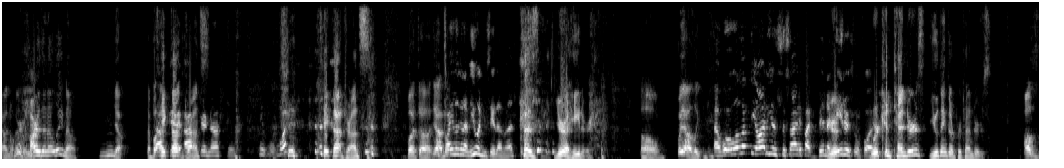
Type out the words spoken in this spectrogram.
I know We're LA, higher than LA now. yeah, And- but Take that, Drance. after Nashville. hey, what? Take that, Drance. but uh, yeah, Why are you no, looking at me when you say that, man? Because you're a hater. um, but yeah, like Uh, we'll, we'll let the audience decide if I've been a You're- hater so far. We're contenders. You think they're pretenders. I was,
